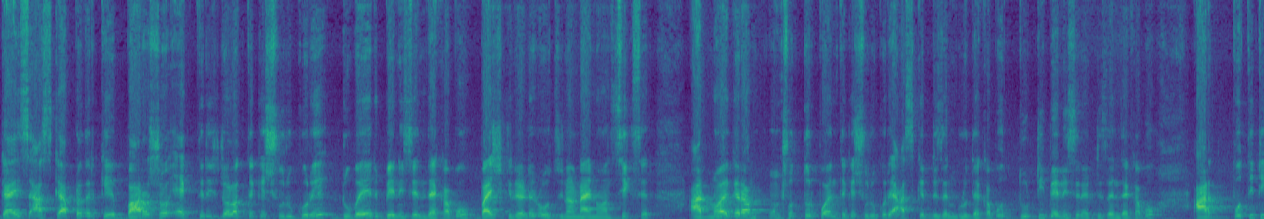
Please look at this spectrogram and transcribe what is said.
গাইস আজকে আপনাদেরকে বারোশো একত্রিশ ডলার থেকে শুরু করে দুবাইয়ের বেনিসেন দেখাবো, বাইশ ক্যারেটের অরিজিনাল নাইন ওয়ান সিক্সের আর নয় গ্রাম উনসত্তর পয়েন্ট থেকে শুরু করে আজকের ডিজাইনগুলো দেখাবো, দুটি বেনিসেনের ডিজাইন দেখাবো। আর প্রতিটি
